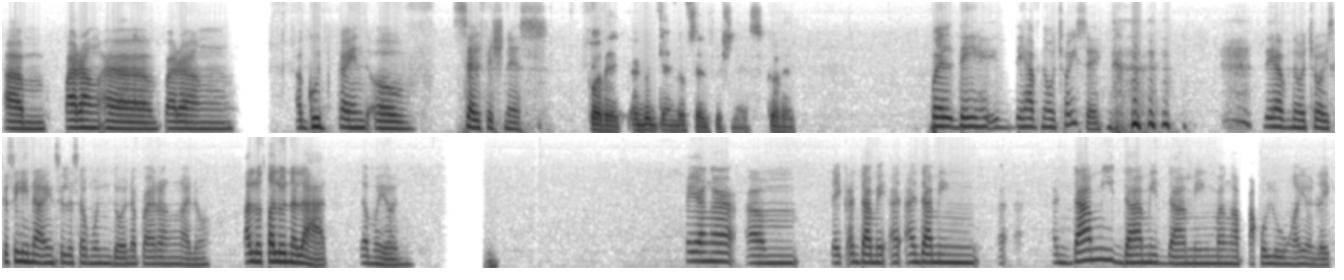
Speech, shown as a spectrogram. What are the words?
um parang uh, parang a good kind of selfishness correct a good kind of selfishness correct Well, they they have no choice eh. they have no choice kasi hinain sila sa mundo na parang ano, talo-talo na lahat. Alam mo 'yon. Kaya nga um like ang dami ang daming ang dami dami daming mga pakulo ngayon like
